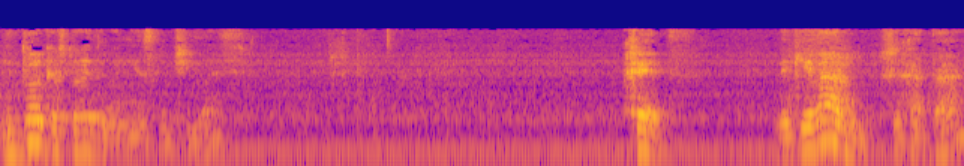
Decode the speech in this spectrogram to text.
Не только что этого не случилось, хет, Векиван шихата,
